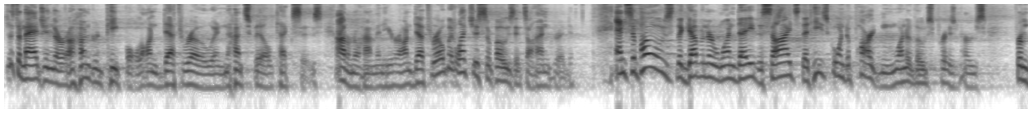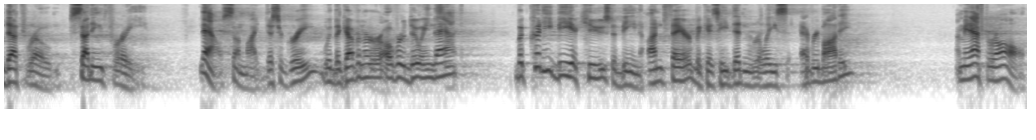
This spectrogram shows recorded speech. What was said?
Just imagine there are 100 people on death row in Huntsville, Texas. I don't know how many are on death row, but let's just suppose it's 100. And suppose the governor one day decides that he's going to pardon one of those prisoners from death row, setting free. Now, some might disagree with the governor over doing that, but could he be accused of being unfair because he didn't release everybody? I mean, after all,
